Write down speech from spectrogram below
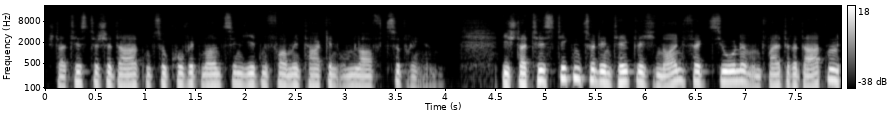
statistische Daten zu Covid-19 jeden Vormittag in Umlauf zu bringen. Die Statistiken zu den täglichen Neuinfektionen und weitere Daten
